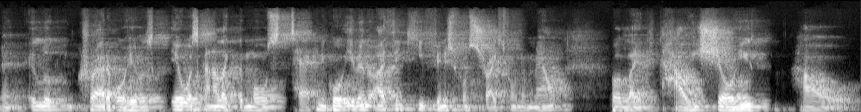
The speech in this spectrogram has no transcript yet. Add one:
man, it looked incredible. He was, it was kind of like the most technical, even though I think he finished from strikes from the mount, but like how he showed he, how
